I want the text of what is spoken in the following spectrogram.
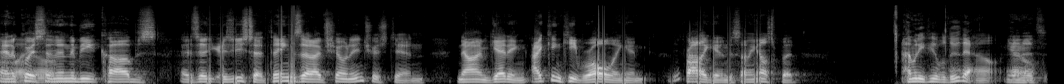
and of course, and then the be Cubs, as as you said, things that I've shown interest in. Now I'm getting. I can keep rolling and probably get into something else, but how many people do that? No, and know? it's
